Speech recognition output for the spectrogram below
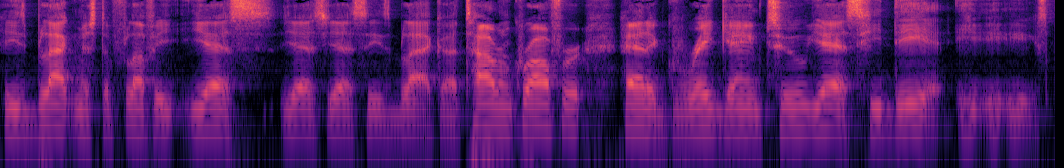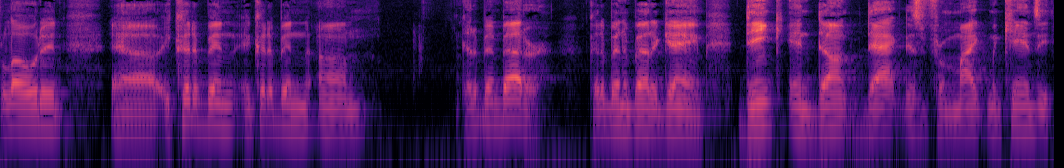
he's black, Mr. Fluffy. Yes, yes, yes, he's black. Uh, Tyrone Crawford had a great game too. Yes, he did. He, he exploded. Uh, it could have been it could have been um, could have been better. Could have been a better game. Dink and dunk. Dak. This is from Mike McKenzie.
